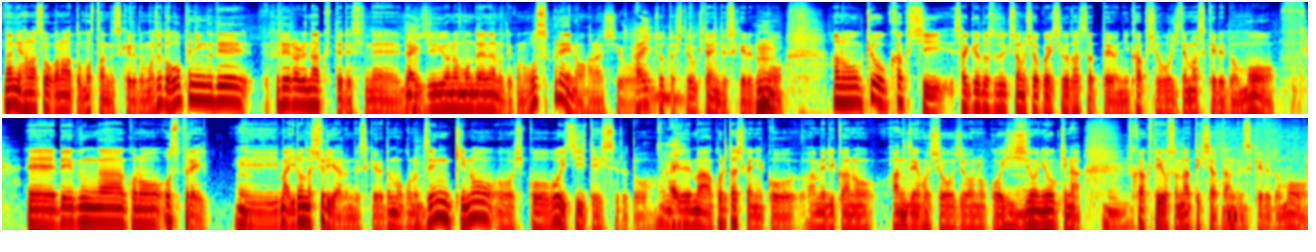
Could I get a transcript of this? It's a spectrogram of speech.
何話そうかなと思ってたんですけれども、ちょっとオープニングで触れられなくてですね、でも重要な問題なので、このオスプレイの話をちょっとしておきたいんですけれども、はいあの今日各地先ほど鈴木さんも紹介してくださったように各地報じてますけれども、えー、米軍がこのオスプレイうん、まあ、いろんな種類あるんですけれども、この前期の飛行を一時停止すると、はい、でまあ、これ確かにこうアメリカの安全保障上のこう非常に大きな不確定要素になってきちゃったんですけれども、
